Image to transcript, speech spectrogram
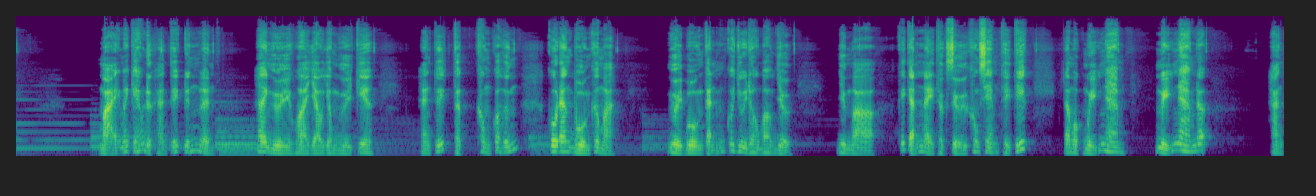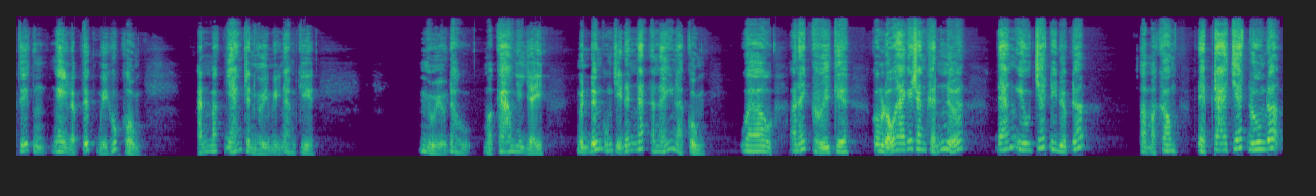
Mãi mới kéo được hàng tuyết đứng lên. Hai người hòa vào dòng người kia. Hàng tuyết thật không có hứng, cô đang buồn cơ mà. Người buồn cảnh có vui đâu bao giờ. Nhưng mà cái cảnh này thật sự không xem thì tiếc. Là một Mỹ Nam. Mỹ Nam đó. Hàng tuyết ngay lập tức bị hút hồn. Ánh mắt dán trên người Mỹ Nam kia. Người ở đâu mà cao như vậy? Mình đứng cũng chỉ đến nách anh ấy là cùng. Wow, anh ấy cười kìa, còn lộ hai cái răng khỉnh nữa. Đáng yêu chết đi được đó. À mà không, đẹp trai chết luôn đó.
